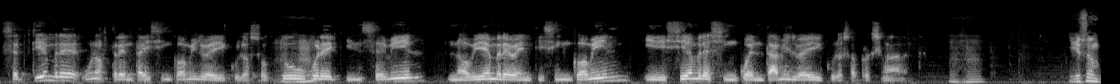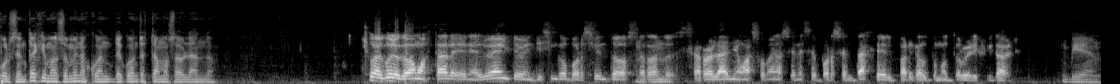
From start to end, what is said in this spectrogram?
septiembre unos 35.000 vehículos, octubre 15.000, noviembre 25.000 y diciembre 50.000 vehículos aproximadamente. ¿Y eso en porcentaje más o menos de cuánto estamos hablando? Yo calculo que vamos a estar en el 20-25% cerrando, cerró el año más o menos en ese porcentaje del parque automotor verificable. Bien,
